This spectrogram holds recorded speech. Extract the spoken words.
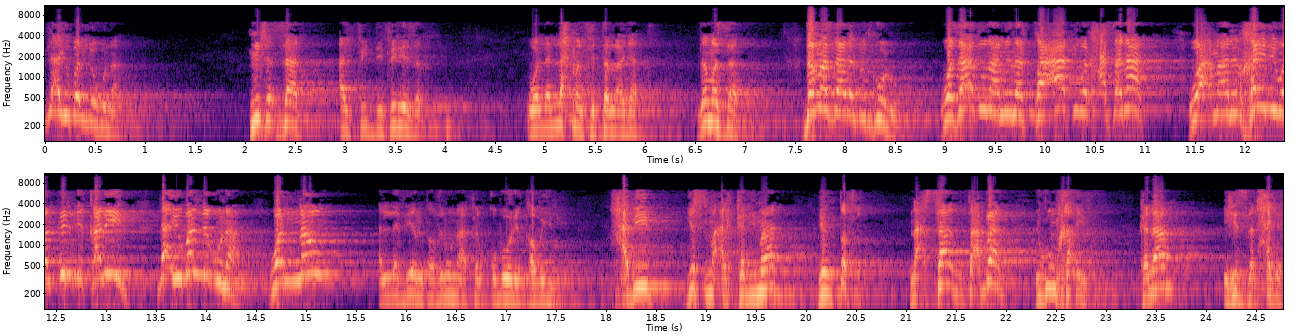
لا يبلغنا. مش الزاد الفيد فريزر ولا اللحم في الثلاجات. ده ما الزاد. ده ما الزاد اللي بتقوله. وزادنا من الطاعات والحسنات وأعمال الخير والبر قليل لا يبلغنا. والنوم الذي ينتظرنا في القبور طويل. حبيب يسمع الكلمات ينتفض نعسان وتعبان يقوم خايف. كلام يهز الحجر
